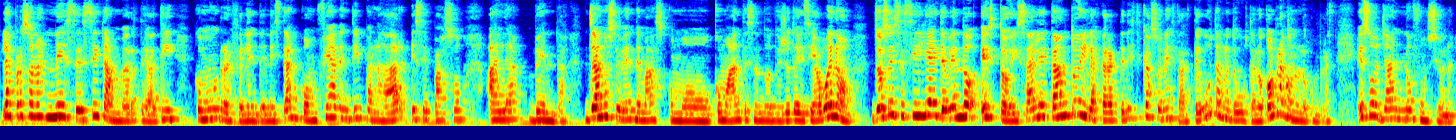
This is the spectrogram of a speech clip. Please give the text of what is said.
Las personas necesitan verte a ti como un referente, necesitan confiar en ti para dar ese paso a la venta. Ya no se vende más como, como antes en donde yo te decía, bueno, yo soy Cecilia y te vendo esto y sale tanto y las características son estas. ¿Te gusta o no te gusta? ¿Lo compras o no lo compras? Eso ya no funciona.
